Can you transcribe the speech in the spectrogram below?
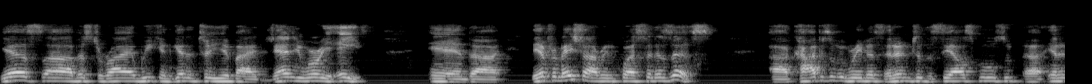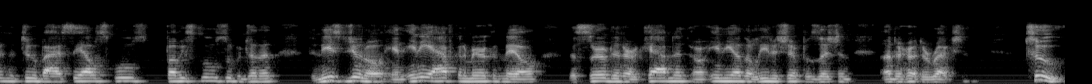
yes, uh, Mr. Rye, we can get it to you by January 8th. And uh, the information I requested is this. Uh, copies of agreements entered into the Seattle schools uh, entered into by Seattle schools public school superintendent Denise Juneau and any African American male that served in her cabinet or any other leadership position under her direction. Two,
